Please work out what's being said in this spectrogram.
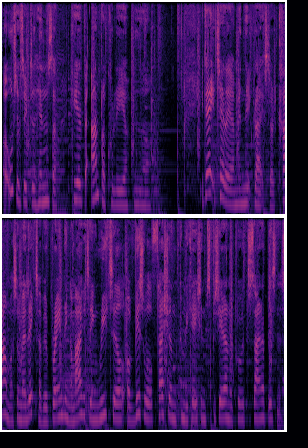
og utilsigtede hændelser kan hjælpe andre kolleger videre. I dag taler jeg med Nikolaj Slot Kramer, som er lektor ved Branding og Marketing, Retail og Visual Fashion Communication, specialerne på Designer Business.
